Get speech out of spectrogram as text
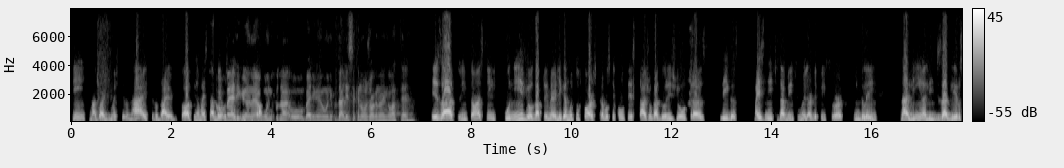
City, Maguire de Manchester United, o Dyer de Tottenham, mas sabemos... O Bellingham, né? O, único da, o Bellingham é o único da lista que não joga na Inglaterra. Exato. Então, assim, o nível da Premier League é muito forte para você contestar jogadores de outras ligas. Mas, nitidamente, o melhor defensor inglês na linha ali de zagueiros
